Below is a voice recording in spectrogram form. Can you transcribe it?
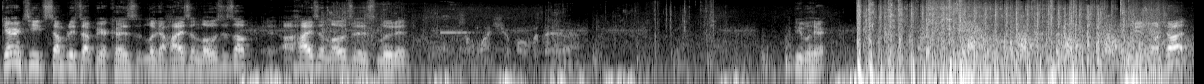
Guaranteed somebody's up here because look at Highs and Lows is up. Uh, Highs and Lows is looted. People here. She's one shot.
